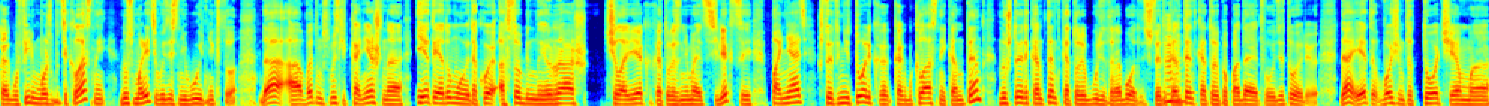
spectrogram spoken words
как бы фильм может быть и классный, но смотреть его здесь не будет никто, да, а в этом смысле, конечно, и это, я думаю, такой особенный раш человека, который занимается селекцией, понять, что это не только как бы классный контент, но что это контент, который будет работать, что это mm-hmm. контент, который попадает в аудиторию. Да, и это, в общем-то, то, чем, э,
